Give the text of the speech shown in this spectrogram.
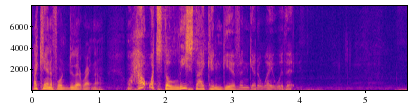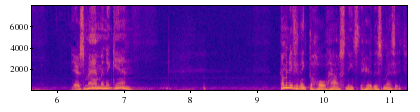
I can't afford to do that right now. Well, how, what's the least I can give and get away with it? There's Mammon again. How many of you think the whole house needs to hear this message?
